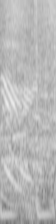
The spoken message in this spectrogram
record.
